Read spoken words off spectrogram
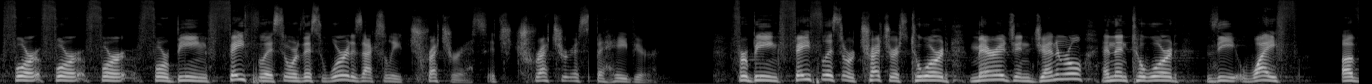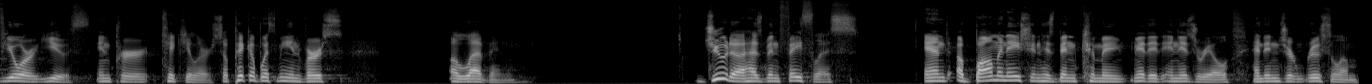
for, for, for, for being faithless, or this word is actually treacherous. It's treacherous behavior. For being faithless or treacherous toward marriage in general, and then toward the wife of your youth in particular. So pick up with me in verse 11. Judah has been faithless and abomination has been committed in Israel and in Jerusalem.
